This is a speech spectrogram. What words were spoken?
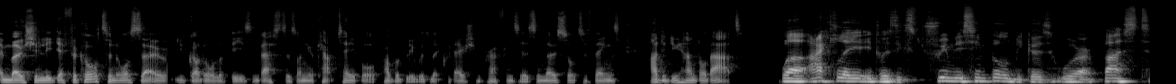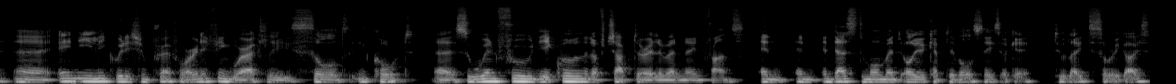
emotionally difficult, and also you've got all of these investors on your cap table, probably with liquidation preferences and those sorts of things. How did you handle that? Well, actually, it was extremely simple because we were past uh, any liquidation pref or anything We were actually sold in court. Uh, so we went through the equivalent of Chapter 11 in France, and and and that's the moment all your cap table says, "Okay, too late. Sorry, guys."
